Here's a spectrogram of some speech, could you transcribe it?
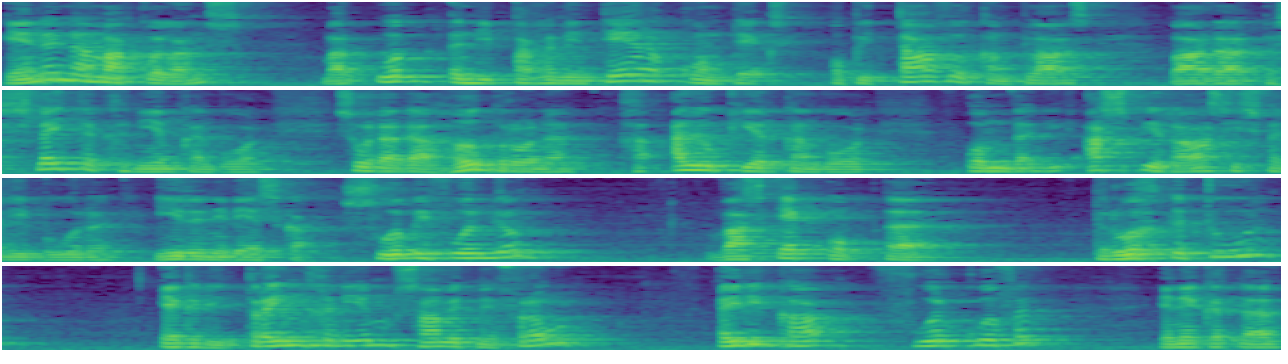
en in Namakolans, maar ook in die parlementêre konteks op die tafel kan plaas waar daar besluite geneem kan word sodat daar hulpbronne geallokeer kan word om die aspirasies van die boere hier in die Weskaap. So byvoorbeeld was ek op 'n droogte toer Ek het die trein geneem saam met my vrou uit die Kaap voor Covid en ek het 'n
